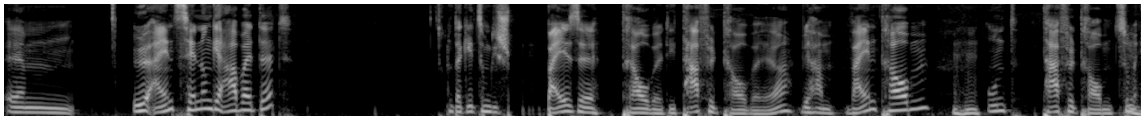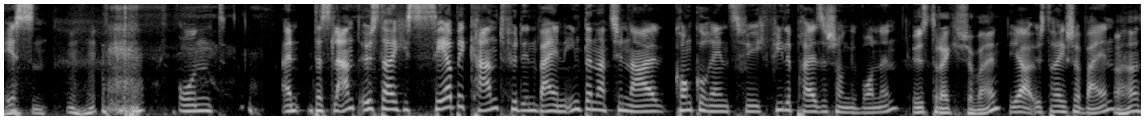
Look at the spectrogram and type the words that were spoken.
ähm, Ö1-Sendung gearbeitet. Und da geht es um die Speisetraube, die Tafeltraube. Ja? Wir haben Weintrauben und Tafeltrauben zum Essen. Und ein, das Land Österreich ist sehr bekannt für den Wein, international konkurrenzfähig, viele Preise schon gewonnen. Österreichischer Wein? Ja, österreichischer Wein. Aha,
